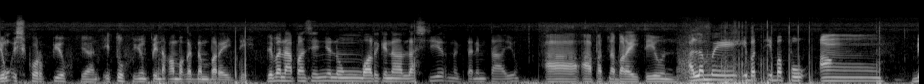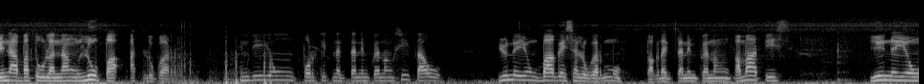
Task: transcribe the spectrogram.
yung Scorpio yan ito yung pinakamagandang variety di ba napansin nyo nung wari na last year nagtanim tayo Ah, apat na variety yun alam mo eh, iba't iba po ang binabatulan ng lupa at lugar hindi yung porkit nagtanim ka ng sitaw yun na yung bagay sa lugar mo. Pag nagtanim ka ng kamatis yun na yung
